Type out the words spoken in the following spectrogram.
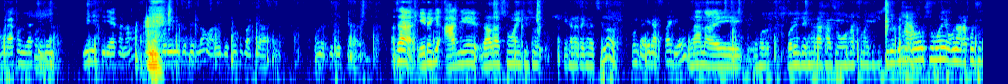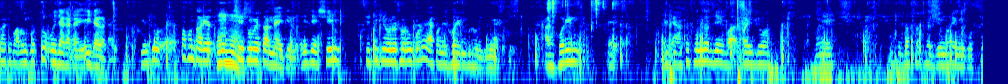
আমরা এখন যাচ্ছি যে মিনি চিড়িয়াখানা। পরিণত দেখলাম আর ওই যে পশু পাখি আছে। অনেক কিছু দেখতে পারেন আচ্ছা এটা কি আগে রাজার সময় কিছু এখানে এখানে ছিল কোনটা? এই রাস্তাগুলো না না এই হরিণ যেখানে রাখা আছে ওনার সময় কিছু ছিল হ্যাঁ ওই সময় ওনারা পশু পাখি পালন করতো ওই জায়গাটায় এই জায়গাটায়। কিন্তু তখন তো আর এত- হুম, হুম। সেই সময় তার নেই কিন্তু। এই যে সেই স্মৃতিকে অনুসরণ করে এখন এই হরিণগুলো নিয়ে আসছে। আর হরিণ এত সুন্দর যে বাড়ির মানে দর্শকদের জন্য এগুলো করছে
